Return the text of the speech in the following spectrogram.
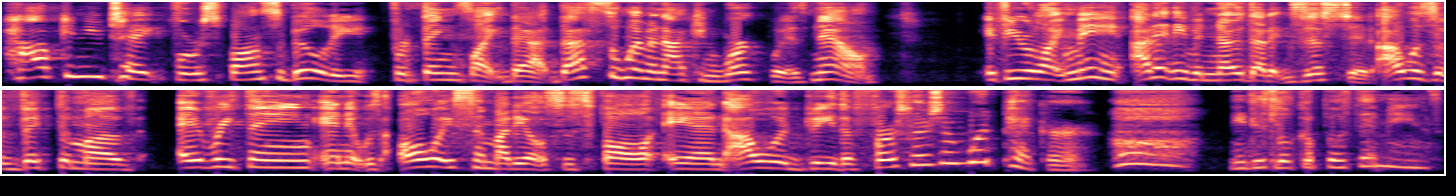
How can you take for responsibility for things like that? That's the women I can work with. Now, if you were like me, I didn't even know that existed. I was a victim of everything and it was always somebody else's fault. And I would be the first, there's a woodpecker? Oh, need to look up what that means.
